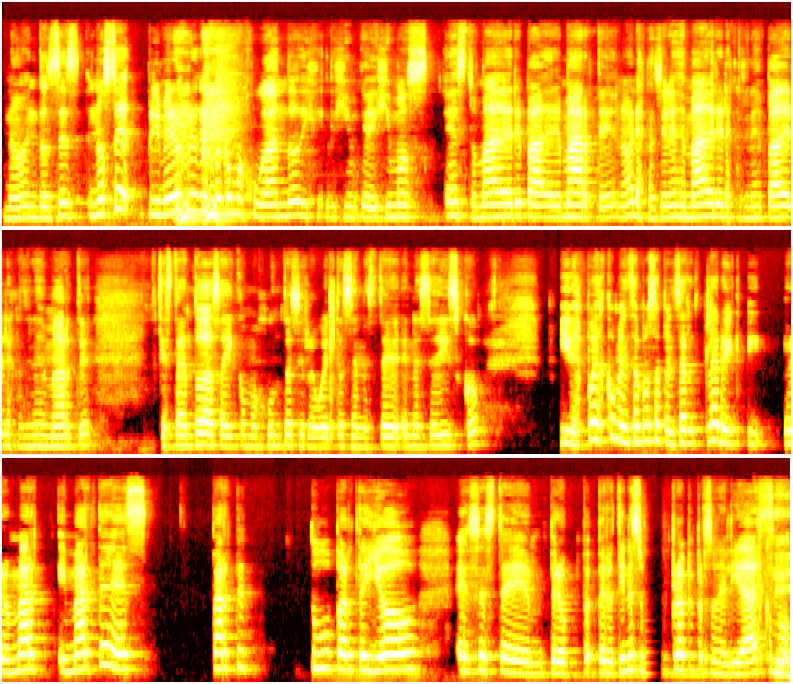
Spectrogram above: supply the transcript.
¿no? Entonces, no sé, primero creo que fue como jugando, que dijimos esto, madre, padre, Marte, ¿no? Las canciones de madre, las canciones de padre, las canciones de Marte, que están todas ahí como juntas y revueltas en este, en este disco. Y después comenzamos a pensar, claro, y, pero y Marte es parte tú, parte yo, es este, pero, pero tiene su propia personalidad, es como,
